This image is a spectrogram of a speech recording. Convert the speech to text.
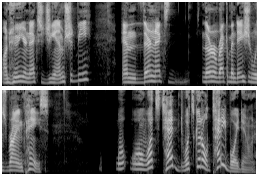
on who your next GM should be and their next their recommendation was Ryan Pace. Well, what's Ted what's good old Teddy boy doing?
